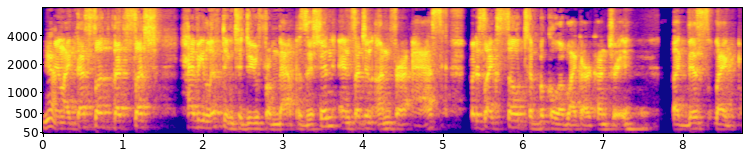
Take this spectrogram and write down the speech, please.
yeah, and like that's such, that's such heavy lifting to do from that position, and such an unfair ask. But it's like so typical of like our country, like this, like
